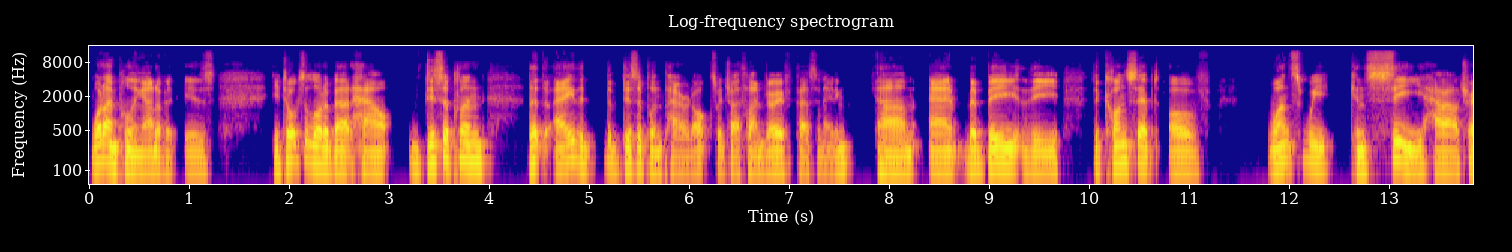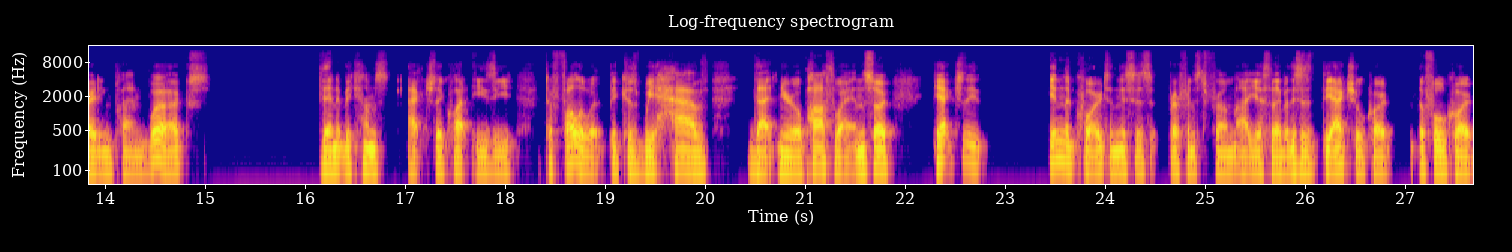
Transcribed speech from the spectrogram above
what i'm pulling out of it is he talks a lot about how discipline that a the, the discipline paradox which i find very fascinating um, and but b the the concept of once we can see how our trading plan works then it becomes actually quite easy to follow it because we have that neural pathway. And so he actually in the quote and this is referenced from uh, yesterday but this is the actual quote the full quote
